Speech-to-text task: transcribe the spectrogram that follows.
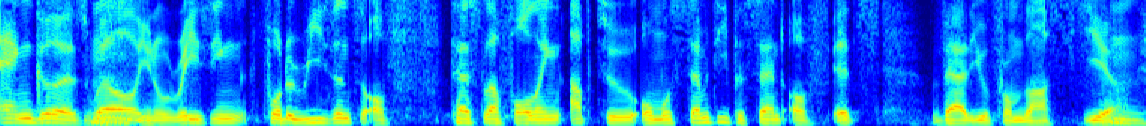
anger as well, mm. you know, raising for the reasons of Tesla falling up to almost 70% of its value from last year. Mm.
